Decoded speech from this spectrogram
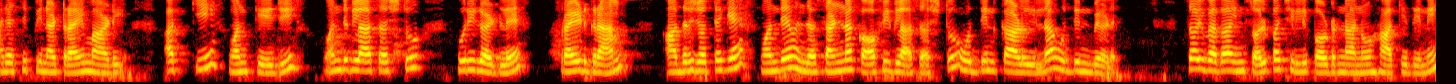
ರೆಸಿಪಿನ ಟ್ರೈ ಮಾಡಿ, ಅಕ್ಕಿ ಒಂದು ಕೆ ಜಿ ಒಂದು ಗ್ಲಾಸಷ್ಟು ಹುರಿಗಡಲೆ ಫ್ರೈಡ್ ಗ್ರಾಮ್ ಅದ್ರ ಜೊತೆಗೆ ಒಂದೇ ಒಂದು ಸಣ್ಣ ಕಾಫಿ ಗ್ಲಾಸ್ ಅಷ್ಟು ಉದ್ದಿನ ಕಾಳು ಇಲ್ಲ, ಉದ್ದಿನ ಬೇಳೆ. ಸೊ ಇವಾಗ ಇನ್ನು ಸ್ವಲ್ಪ ಚಿಲ್ಲಿ ಪೌಡ್ರ್ ನಾನು ಹಾಕಿದ್ದೀನಿ.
